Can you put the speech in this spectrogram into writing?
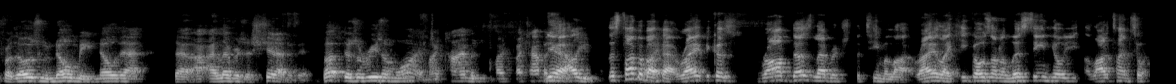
for those who know me, know that that I, I leverage the shit out of it. But there's a reason why. My time is my, my time is Yeah. valuable. Let's talk about Right. that, right? Because Rob does leverage the team a lot, right? Like he goes on a listing, he'll a lot of times he'll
